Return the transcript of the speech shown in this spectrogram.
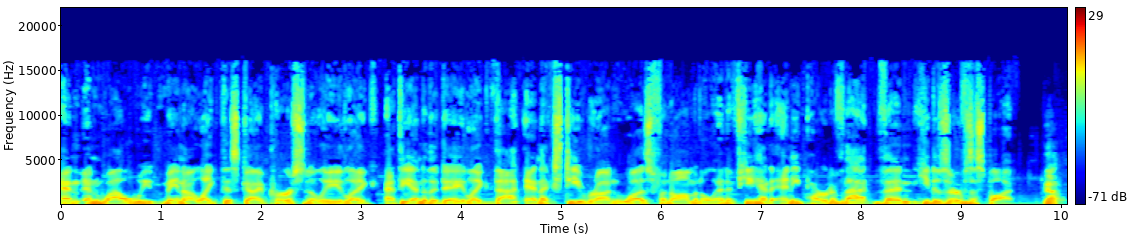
And and while we may not like this guy personally, like at the end of the day, like that NXT run was phenomenal. And if he had any part of that, then he deserves a spot. Yep.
